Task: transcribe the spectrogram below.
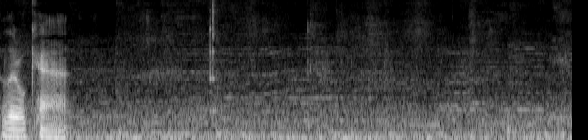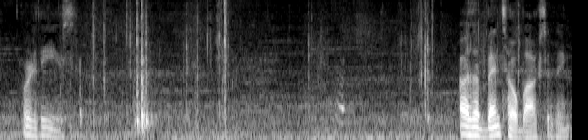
The little cat. What are these? Oh, it's a bento box, I think.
